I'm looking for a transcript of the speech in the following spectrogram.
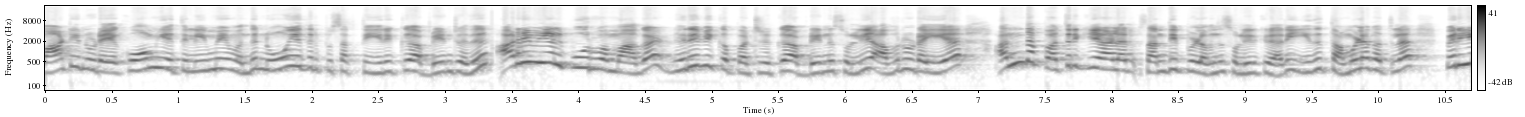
மாட்டினுடைய கோமியத்திலையுமே வந்து நோய் எதிர்ப்பு சக்தி இருக்கு அப்படின்றது அறிவியல் பூர்வமாக நிரூபிக்கப்பட்டிருக்கு அப்படின்னு சொல்லி அவருடைய அந்த பத்திரிகையாளர் சந்திப்புல வந்து சொல்லியிருக்கிறாரு. இது தமிழகத்துல பெரிய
